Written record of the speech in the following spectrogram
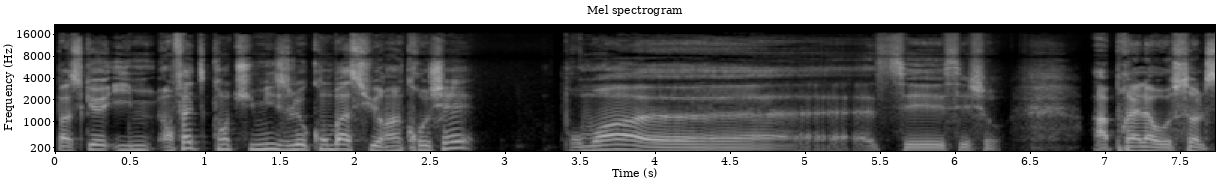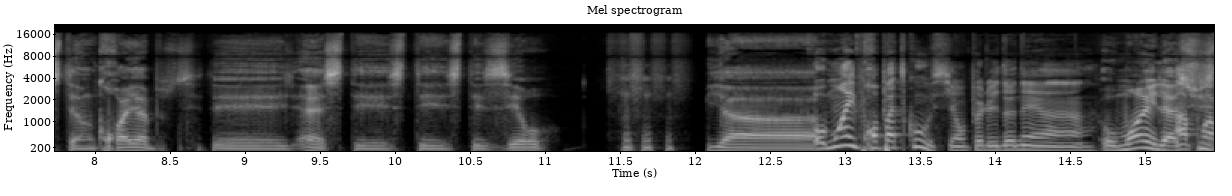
Parce que, il- en fait, quand tu mises le combat sur un crochet, pour moi, euh, c'est c'est chaud. Après, là, au sol, c'était incroyable. C'était eh, c'était- c'était- c'était zéro. Il y a... Au moins, il prend pas de coups, si on peut lui donner un. Au moins, il a, su, point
